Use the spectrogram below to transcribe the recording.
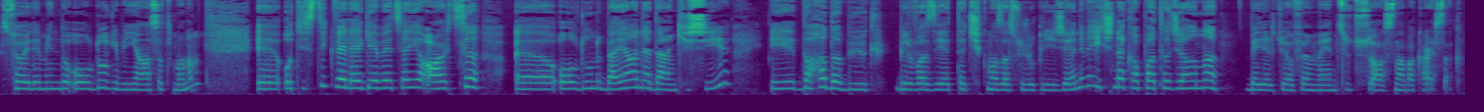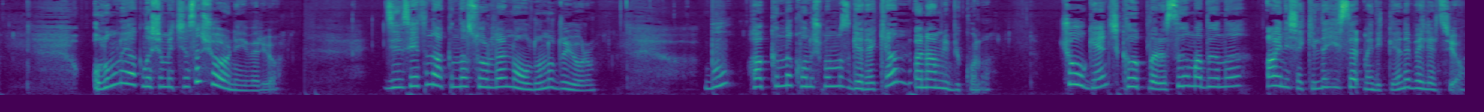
söyleminde olduğu gibi yansıtmanın e, otistik ve LGBT'yi artı e, olduğunu beyan eden kişiyi e, daha da büyük bir vaziyette çıkmaza sürükleyeceğini ve içine kapatacağını belirtiyor Fenway Enstitüsü aslına bakarsak. Olumlu yaklaşım içinse şu örneği veriyor. Cinsiyetin hakkında soruların olduğunu duyuyorum. Bu hakkında konuşmamız gereken önemli bir konu. Çoğu genç kalıplara sığmadığını, aynı şekilde hissetmediklerini belirtiyor.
